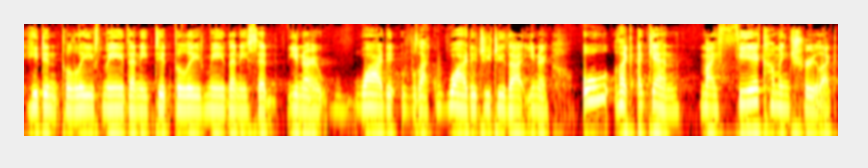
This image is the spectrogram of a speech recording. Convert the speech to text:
he didn't believe me then he did believe me then he said you know why did like why did you do that? You know all like again my fear coming true like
